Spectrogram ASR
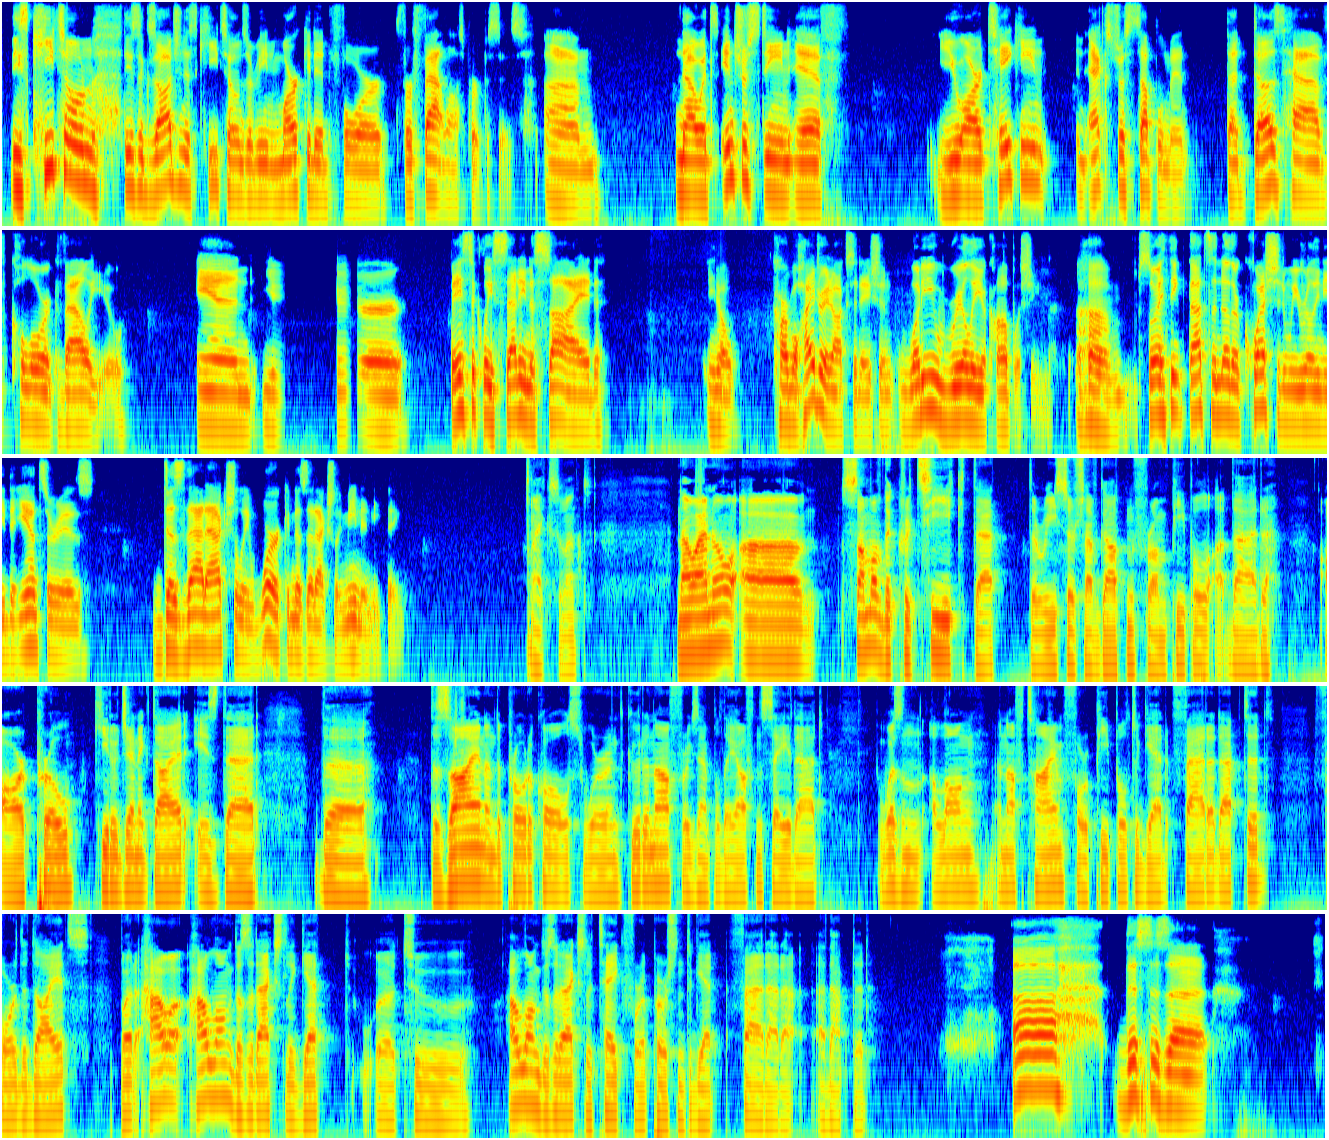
these ketone, these exogenous ketones are being marketed for for fat loss purposes. Um, now, it's interesting if you are taking an extra supplement that does have caloric value, and you're basically setting aside, you know, carbohydrate oxidation, what are you really accomplishing? Um, so I think that's another question we really need to answer is does that actually work and does that actually mean anything? Excellent. Now I know uh, some of the critique that the research I've gotten from people that are pro ketogenic diet is that the design and the protocols weren't good enough. For example, they often say that it wasn't a long enough time for people to get fat adapted for the diets. But how how long does it actually get uh, to? How long does it actually take for a person to get fat ad- adapted? Uh, this is a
